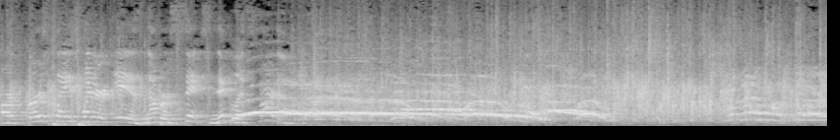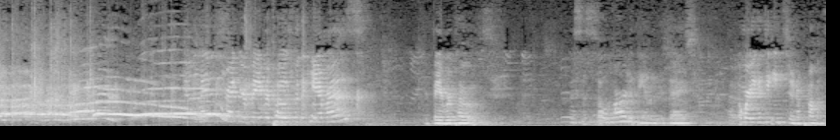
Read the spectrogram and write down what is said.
Our first place winner is number six, Nicholas Sarda. Gentlemen, strike your favorite pose for the cameras. Favorite pose. This is so hard at the end of the day. Don't worry, you get to eat soon, I promise.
